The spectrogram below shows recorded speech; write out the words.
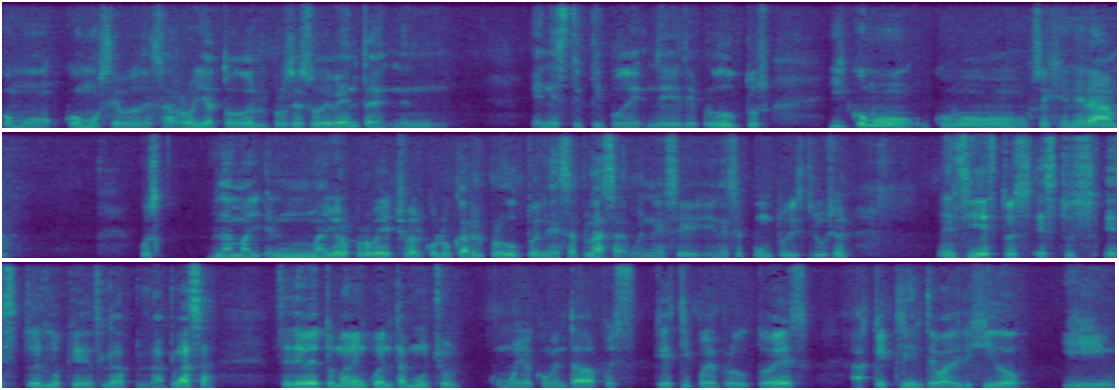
cómo, cómo se desarrolla todo el proceso de venta en, en este tipo de, de, de, productos y cómo, cómo se genera pues la, el mayor provecho al colocar el producto en esa plaza o en ese, en ese punto de distribución. En sí esto es, esto es, esto es lo que es la, la plaza. Se debe tomar en cuenta mucho, como ya comentaba, pues qué tipo de producto es, a qué cliente va dirigido y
